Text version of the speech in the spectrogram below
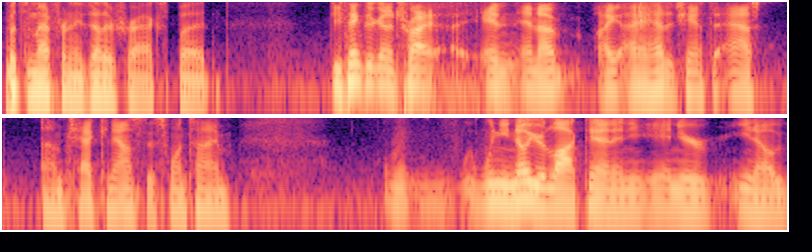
put some effort in these other tracks, but do you think they're going to try? And and I, I, I had a chance to ask um, Chad Knaus this one time. When you know you're locked in and you, and you're you know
